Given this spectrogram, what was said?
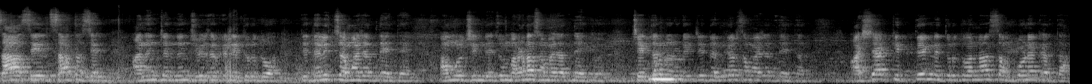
सहा असेल सात असेल आनंद चंदन शिवेसारखं नेतृत्व जे दलित समाजात येत आहे. अमोल शिंदे जो मराठा समाजात येतोय. चेतन नरोडे जे धनगर समाजात येतात. अशा कित्येक नेतृत्वांना संपवण्याकरता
